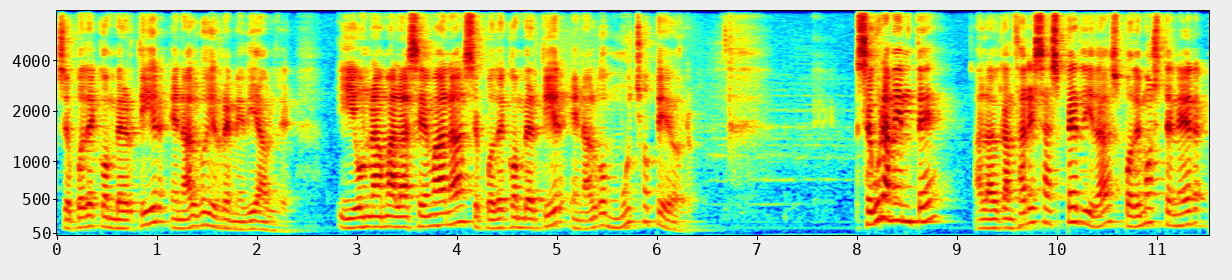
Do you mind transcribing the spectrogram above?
se puede convertir en algo irremediable y una mala semana se puede convertir en algo mucho peor. Seguramente, al alcanzar esas pérdidas, podemos tener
